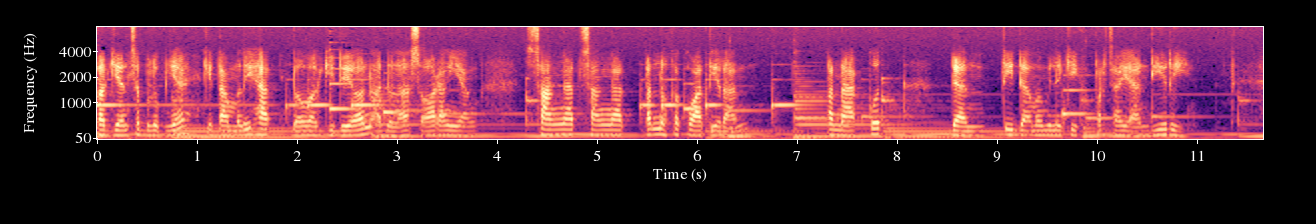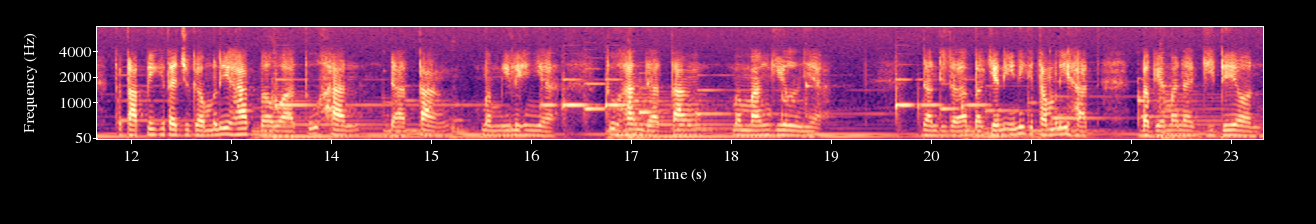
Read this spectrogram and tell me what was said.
bagian sebelumnya, kita melihat bahwa Gideon adalah seorang yang sangat-sangat penuh kekhawatiran, penakut, dan tidak memiliki kepercayaan diri. Tetapi kita juga melihat bahwa Tuhan datang memilihnya, Tuhan datang memanggilnya. Dan di dalam bagian ini kita melihat bagaimana Gideon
